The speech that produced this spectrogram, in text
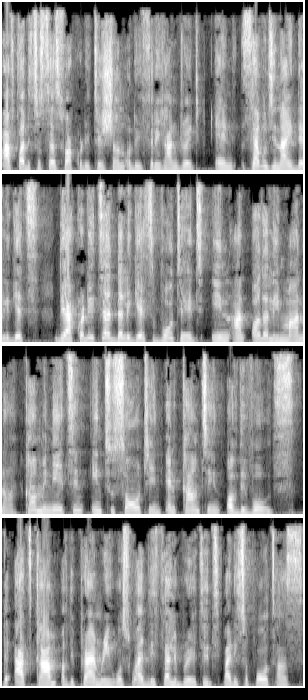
After the successful accreditation of the 379 delegates, the accredited delegates voted in an orderly manner, culminating into sorting and counting of the votes. The outcome of the primary was widely celebrated by the supporters.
